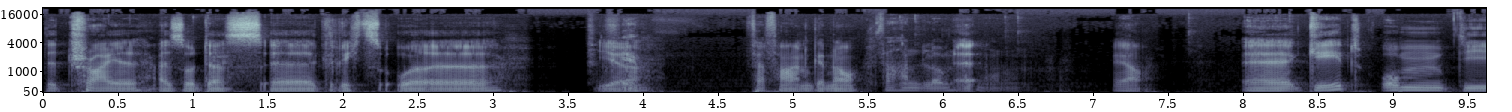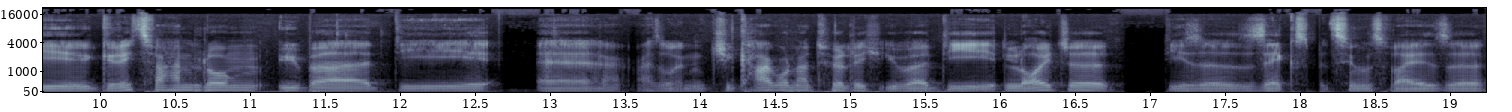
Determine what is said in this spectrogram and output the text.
The Trial, also das äh, Gerichts äh, ihr Okay. Verfahren, genau. Verhandlung. Äh, Ja. Äh, geht um die Gerichtsverhandlungen über die, äh, also in Chicago natürlich, über die Leute, diese sechs beziehungsweise,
